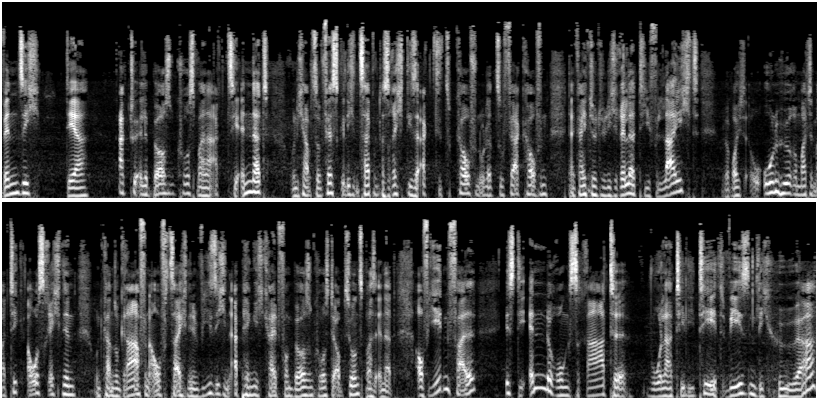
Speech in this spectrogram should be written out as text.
wenn sich der aktuelle Börsenkurs meiner Aktie ändert und ich habe zum festgelegten Zeitpunkt das Recht, diese Aktie zu kaufen oder zu verkaufen, dann kann ich natürlich relativ leicht, ohne höhere Mathematik ausrechnen und kann so Graphen aufzeichnen, wie sich in Abhängigkeit vom Börsenkurs der Optionspreis ändert. Auf jeden Fall ist die Änderungsrate Volatilität wesentlich höher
